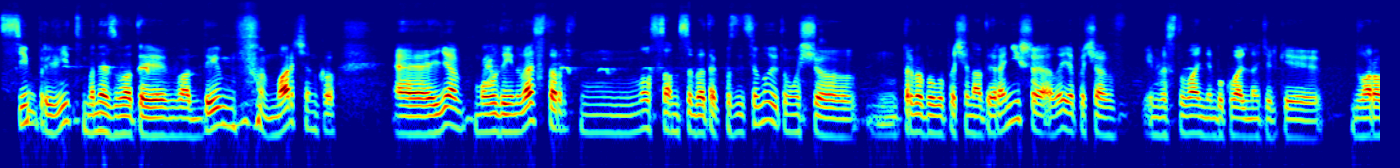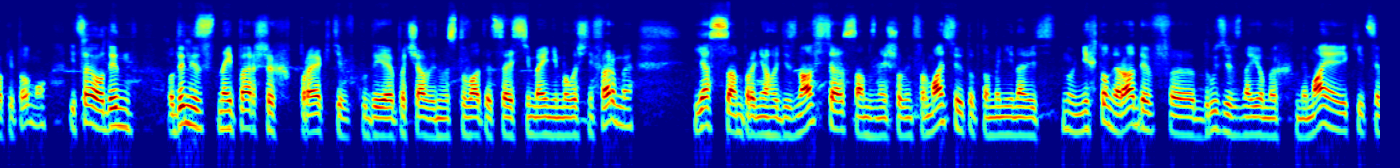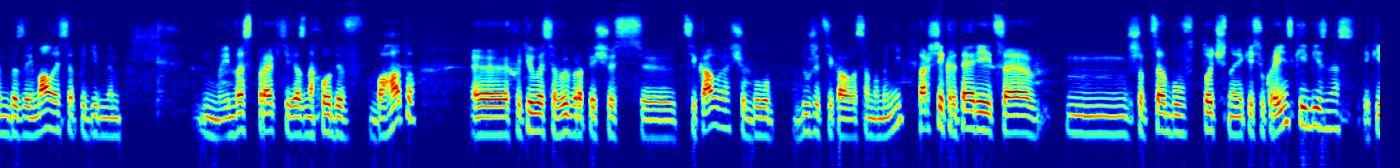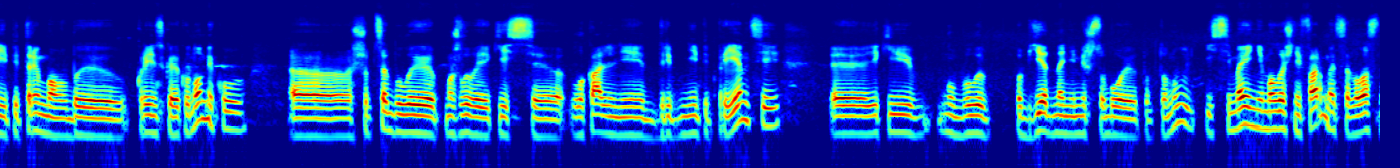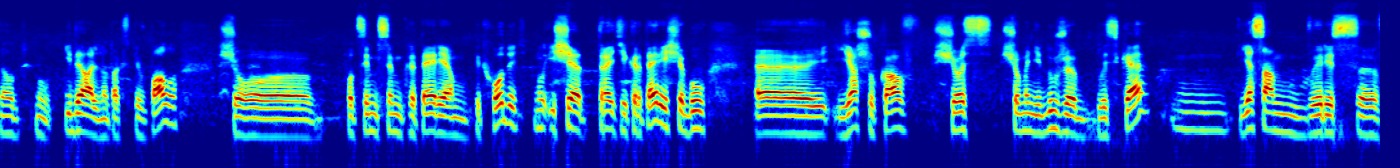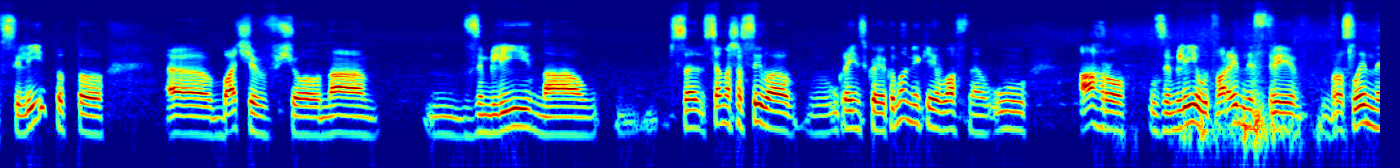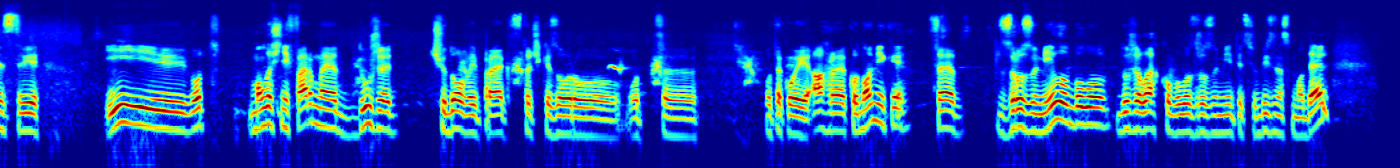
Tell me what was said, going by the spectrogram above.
Всім привіт! Мене звати Вадим Марченко. Е, Я молодий інвестор. Ну, сам себе так позиціоную, тому що треба було починати раніше, але я почав інвестування буквально тільки два роки тому. І це один, один із найперших проєктів, куди я почав інвестувати, це сімейні молочні ферми. Я сам про нього дізнався, сам знайшов інформацію. Тобто мені навіть ну, ніхто не радив, е, друзів, знайомих немає, які цим би займалися подібним. Інвестпроєктів я знаходив багато. Е, Хотілося вибрати щось е, цікаве, що було б дуже цікаво саме мені. Перший критерій це щоб це був точно якийсь український бізнес, який підтримував би українську економіку, е, щоб це були можливо якісь локальні дрібні підприємці, які ну, були об'єднані між собою. Тобто, ну і сімейні молочні ферми це власне от, ну, ідеально так співпало, що по цим цим критеріям підходить. Ну і ще третій критерій ще був: е, я шукав щось, що мені дуже близьке. Я сам виріс е, в селі, тобто е, бачив, що на землі, на все, вся наша сила української економіки, власне, у агро, у землі, у тваринництві, в рослинництві. І от молочні ферми дуже чудовий проект з точки зору от, е, от такої агроекономіки. Це зрозуміло було, дуже легко було зрозуміти цю бізнес-модель.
